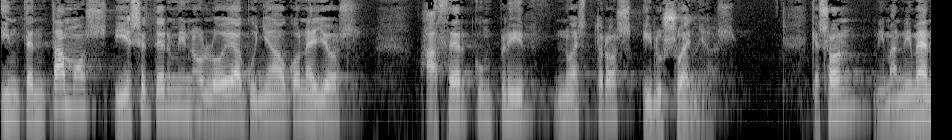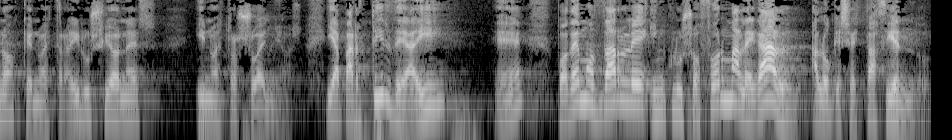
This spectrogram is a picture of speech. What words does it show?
intentamos, y ese término lo he acuñado con ellos, hacer cumplir nuestros ilusueños, que son ni más ni menos que nuestras ilusiones y nuestros sueños. Y a partir de ahí ¿eh? podemos darle incluso forma legal a lo que se está haciendo.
